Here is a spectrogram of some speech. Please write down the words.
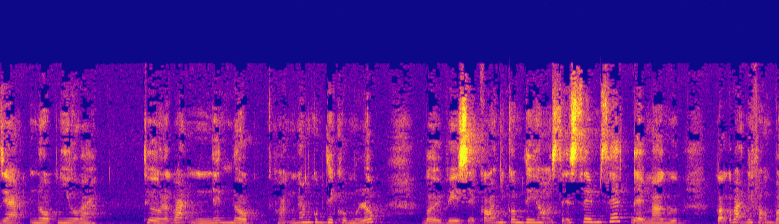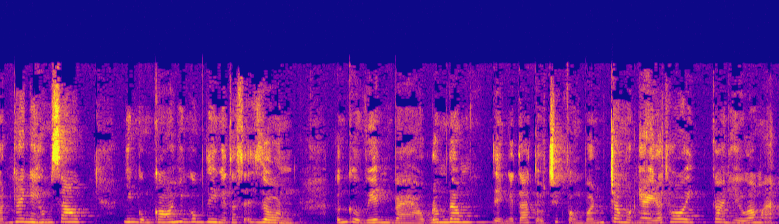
dạn nộp nhiều vào. Thường là các bạn nên nộp khoảng 5 công ty cùng một lúc bởi vì sẽ có những công ty họ sẽ xem xét để mà gọi các bạn đi phỏng vấn ngay ngày hôm sau. Nhưng cũng có những công ty người ta sẽ dồn ứng cử viên vào đông đông để người ta tổ chức phỏng vấn trong một ngày đó thôi. Các bạn hiểu không ạ?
